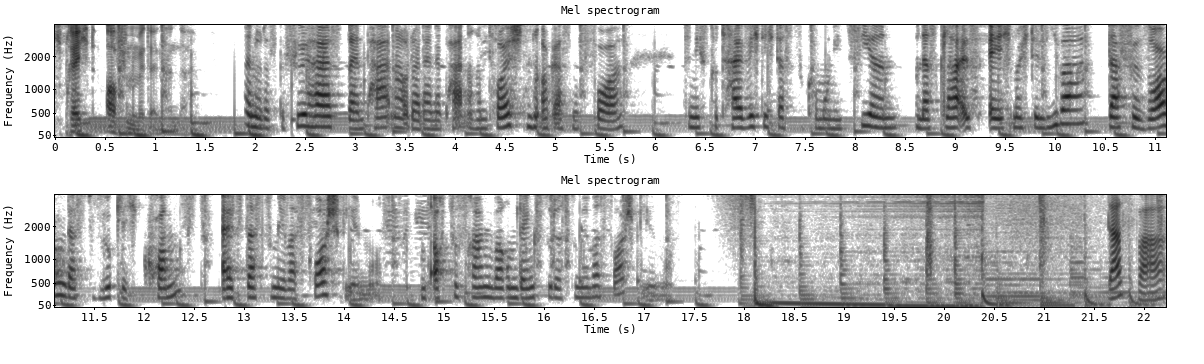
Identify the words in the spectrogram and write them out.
Sprecht offen miteinander. Wenn du das Gefühl hast, dein Partner oder deine Partnerin täuscht einen Orgasmus vor, finde ich es total wichtig, das zu kommunizieren und dass klar ist, ey, ich möchte lieber dafür sorgen, dass du wirklich kommst, als dass du mir was vorspielen musst. Und auch zu fragen, warum denkst du, dass du mir was vorspielen musst. Das war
